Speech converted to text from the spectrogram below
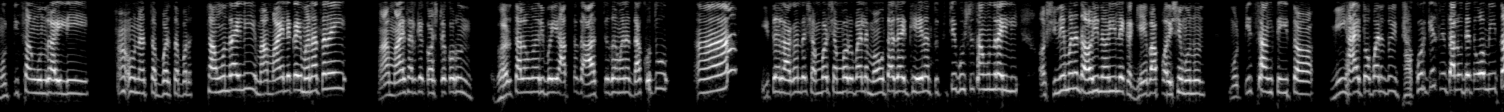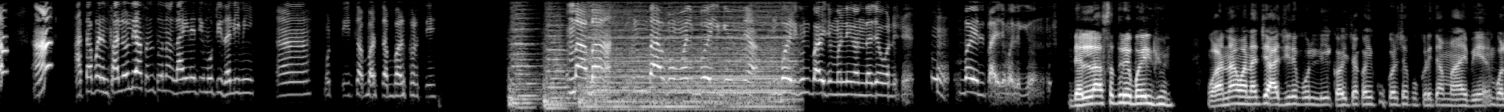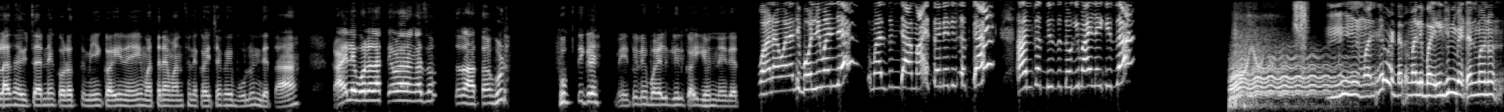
मोठी सांगून राहिली हा हो ना चब्बर चब्बर सांगून राहिली मा मायले काही म्हणायचं नाही मा मायासारखे कष्ट करून घर चालवणारी बाई आता आजच्या जमान्यात दाखव तू आ? इथे लागन तर शंभर शंभर रुपयाला मौता जायचे ना तू तिची गोष्ट सांगून राहिली अशी नाही म्हणत अळी नळीले का घे बा पैसे म्हणून मोठीच सांगते इथं मी हाय तोपर्यंत तुझी ठाकूर केस नाही चालू देतो हो मी आ? आतापर्यंत चालवली असेल तू ना? लाईनाची मोठी झाली मी. मोठी चब्बर चब्बर करते. बाबा बाबा मला बैल घेऊन द्या. बैल घेऊन पाहिजे मला अंदाजा वर्षे. बैल पाहिजे मला घेऊन. दिल्ला असतं तुले बैल घेऊन. वाना वानाची आजीने बोलली कईच्या काही कुकडच्या कुकडीच्या माय बिन बोलायचा विचार नाही करत तुम्ही. काही नाही म्हाताऱ्या माणसाने कईच्या काही बोलून देता. कायले बोला लागते एवढ्या रंगाचं? चल आता हुड. फुक तिकडे. मी तुले बैल गिल काही घेऊन नाही देत. वाना वानाची बोलली मला मला बैल घेऊन भेटेल म्हणून.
